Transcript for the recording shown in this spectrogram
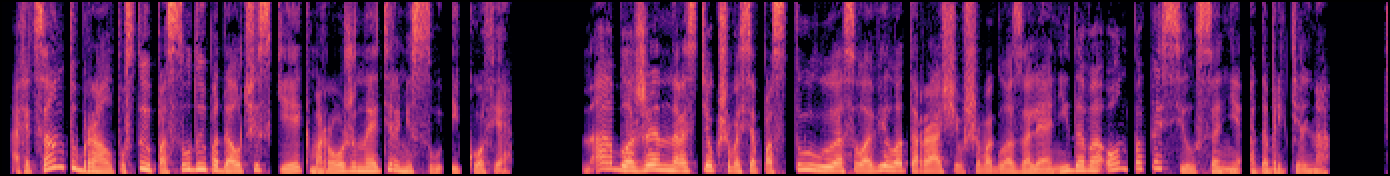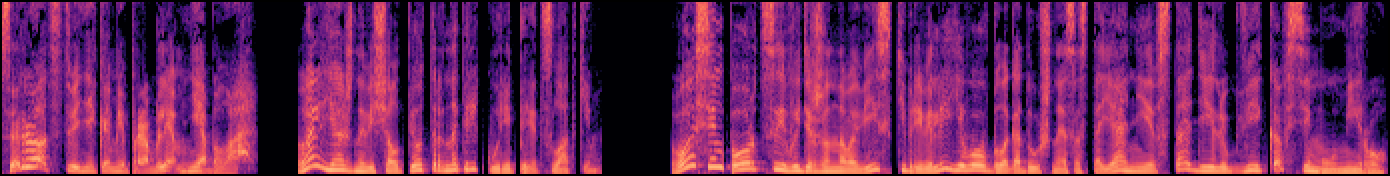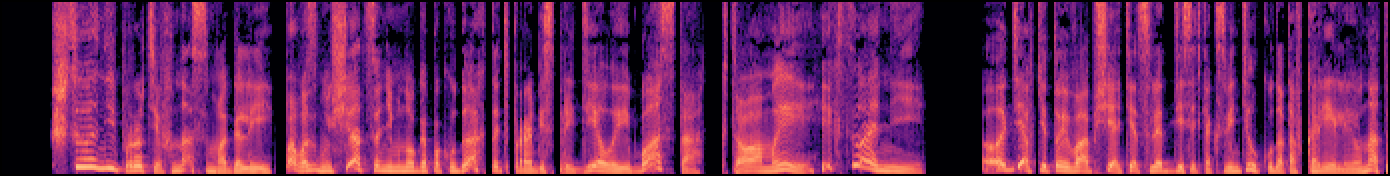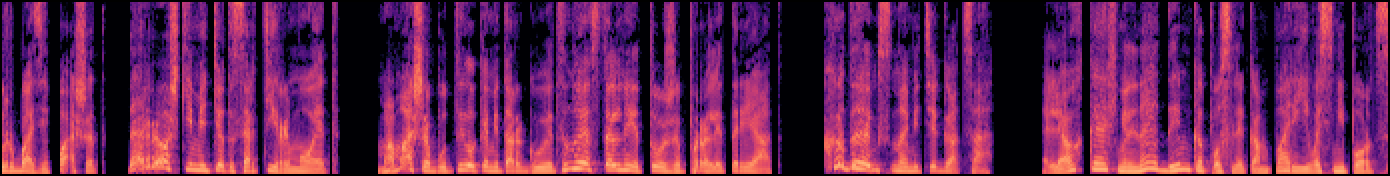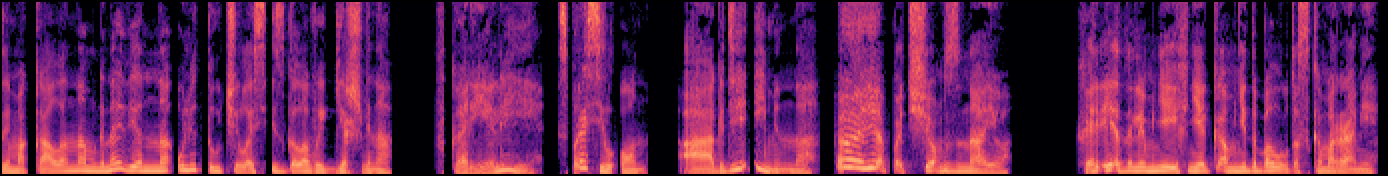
Официант убрал пустую посуду и подал чизкейк, мороженое, тирамису и кофе. На блаженно растекшегося по стулу и осоловело таращившего глаза Леонидова он покосился неодобрительно. «С родственниками проблем не было», — вальяжно вещал Петр на перекуре перед сладким. Восемь порций выдержанного виски привели его в благодушное состояние в стадии любви ко всему миру. Что они против нас могли? Повозмущаться немного, покудахтать про беспределы и баста? Кто мы и кто они? О, девки той вообще отец лет десять как свинтил куда-то в Карелию, на турбазе пашет, дорожки метет и сортиры моет. Мамаша бутылками торгует, ну и остальные тоже пролетариат. Куда им с нами тягаться? Легкая хмельная дымка после компарии восьми порций Макалана мгновенно улетучилась из головы Гершвина. «В Карелии?» — спросил он. «А где именно?» «А я почем знаю. Хрен ли мне ихние камни до болота с комарами?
